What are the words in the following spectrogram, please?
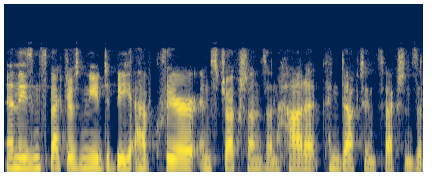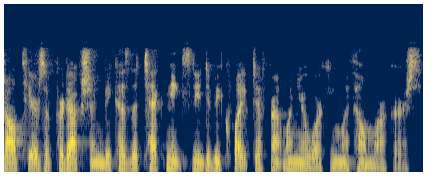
And these inspectors need to be have clear instructions on how to conduct inspections at all tiers of production because the techniques need to be quite different when you're working with home workers.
